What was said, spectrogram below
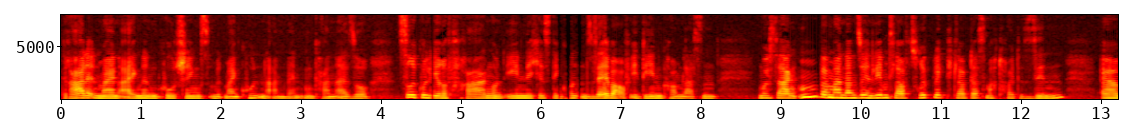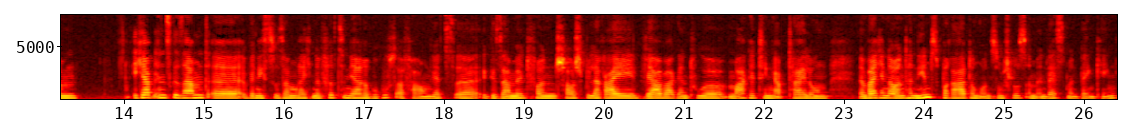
gerade in meinen eigenen Coachings mit meinen Kunden anwenden kann. Also zirkuläre Fragen und ähnliches, den Kunden selber auf Ideen kommen lassen. Muss ich sagen, hm, wenn man dann so in den Lebenslauf zurückblickt, ich glaube, das macht heute Sinn. Ähm, ich habe insgesamt, äh, wenn ich es zusammenrechne, 14 Jahre Berufserfahrung jetzt äh, gesammelt von Schauspielerei, Werbeagentur, Marketingabteilung. Dann war ich in der Unternehmensberatung und zum Schluss im Investmentbanking.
